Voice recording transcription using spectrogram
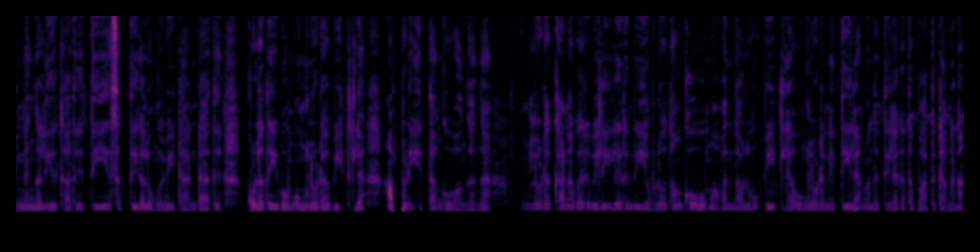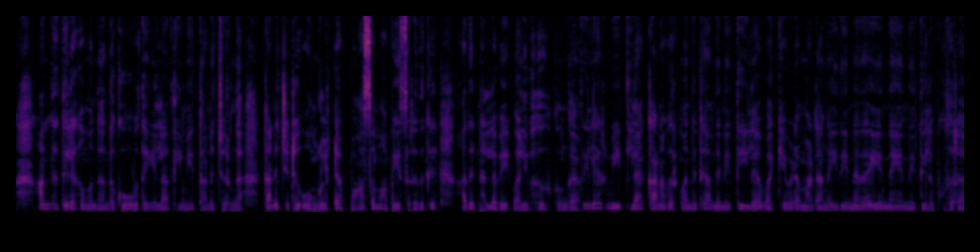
எண்ணங்கள் இருக்காது. தீய சக்திகள் உங்கள் வீட்டை அண்டாது. குலதெய்வம் உங்களோட வீட்டில் அப்படியே தங்குவாங்கங்க. உங்களோட கணவர் வெளியிலேருந்து எவ்வளோ தான் கோவமாக வந்தாலும் வீட்டில் உங்களோட நெத்தியில் அந்த திலகத்தை பார்த்துட்டாங்கன்னா அந்த திலகம் வந்து அந்த கோவத்தை எல்லாத்தையுமே தணிச்சிருங்க. தணிச்சிட்டு உங்கள்கிட்ட பாசமாக பேசுகிறதுக்கு அது நல்லாவே வழிவகுக்குங்க. சிலர் வீட்டில் கணவருக்கு வந்துட்டு அந்த நெத்தியில் வைக்க விட மாட்டாங்க. இது என்ன என்ன என் நெத்தியில் பூசுற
